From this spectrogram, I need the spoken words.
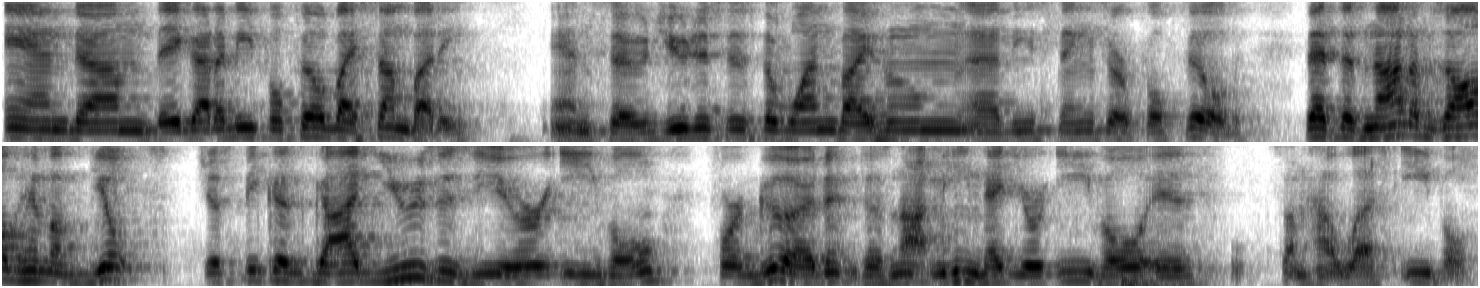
and um, they got to be fulfilled by somebody. And so Judas is the one by whom uh, these things are fulfilled. That does not absolve him of guilt. Just because God uses your evil for good does not mean that your evil is somehow less evil.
